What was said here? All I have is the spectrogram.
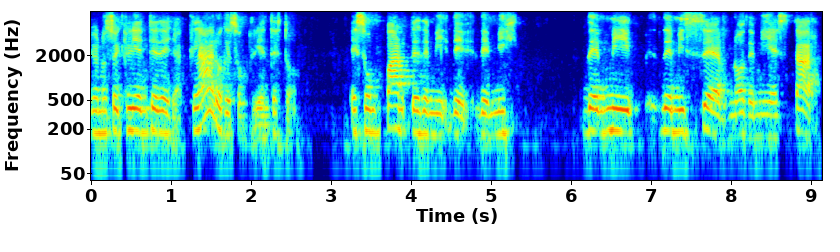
yo no soy cliente de ella. Claro que son clientes todos. Son partes de mi, de, de mi, de mi, de mi ser, ¿no? De mi estar.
